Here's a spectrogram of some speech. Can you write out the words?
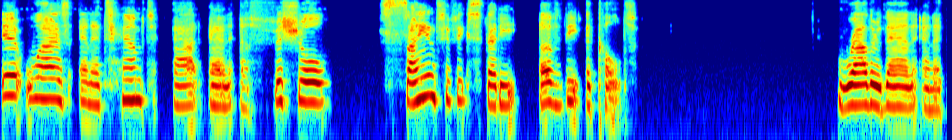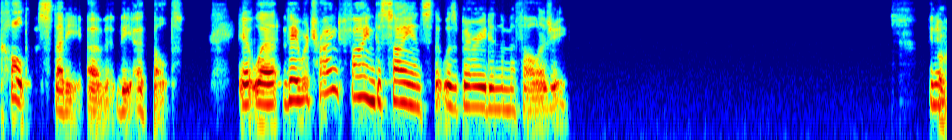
it was an attempt at an official scientific study of the occult rather than an occult study of the occult. It was they were trying to find the science that was buried in the mythology. You know, okay.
